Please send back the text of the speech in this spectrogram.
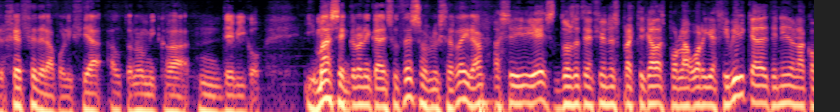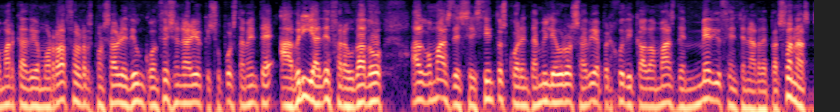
el jefe de la Policía Autonómica de Vigo. Y más en Crónica de Sucesos, Luis Herrera. Así es, dos detenciones practicadas por la Guardia Civil que ha detenido en la comarca de Omorrazo al responsable de un concesionario que supuestamente habría defraudado algo más de 640.000 euros, había perjudicado a más de medio centenar de personas.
